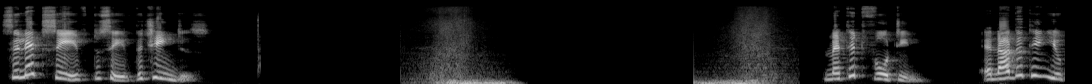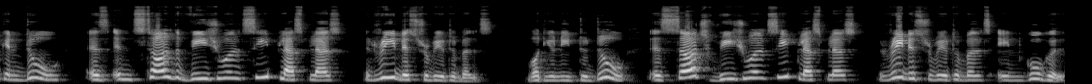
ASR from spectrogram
Select Save to save the changes. Method 14. Another thing you can do is install the Visual C++ redistributables. What you need to do is search Visual C++ redistributables in Google.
